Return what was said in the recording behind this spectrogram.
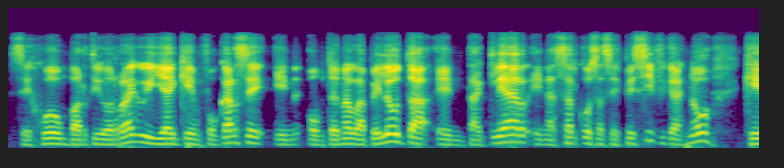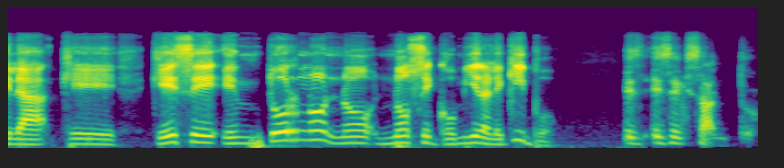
se juega un partido de rugby y hay que enfocarse en obtener la pelota, en taclear, en hacer cosas específicas, ¿no? Que, la, que, que ese entorno no, no se comiera al equipo. Es, es exacto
